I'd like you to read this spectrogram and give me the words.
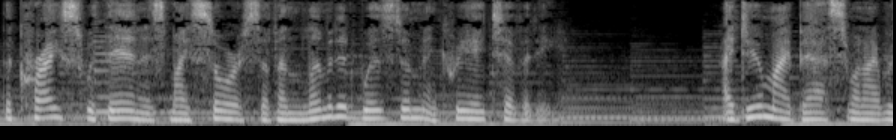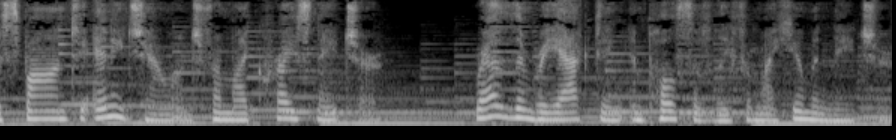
The Christ within is my source of unlimited wisdom and creativity. I do my best when I respond to any challenge from my Christ nature rather than reacting impulsively from my human nature.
